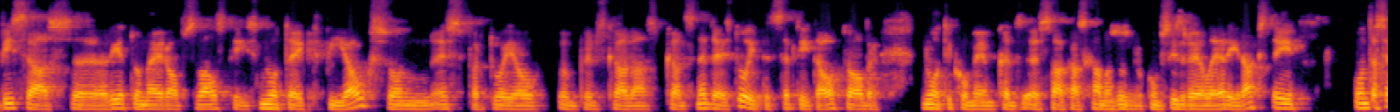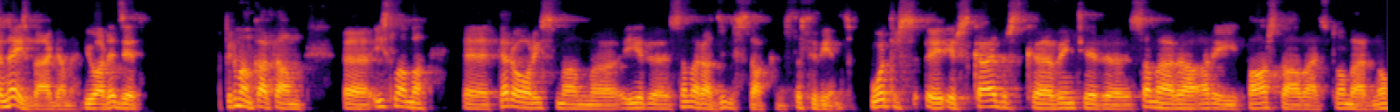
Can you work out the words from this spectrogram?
visās eh, Rietuma Eiropas valstīs noteikti pieaugs, un es par to jau pirms kādās, kādas nedēļas, tūlīt pēc 7. oktobra notikumiem, kad eh, sākās Hamas uzbrukums Izrēlē, arī rakstīja. Un tas ir neizbēgami, jo, redziet, pirmām kārtām eh, islama terorismam ir samērā dziļas saknes. Tas ir viens. Otrs ir skaidrs, ka viņš ir samērā arī pārstāvēts tomēr nu,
